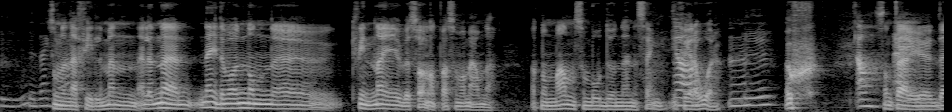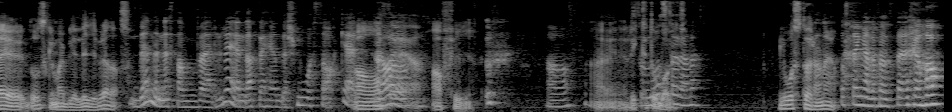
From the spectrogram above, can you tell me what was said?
Mm. i väggarna. Som den där filmen, eller nej, nej det var någon eh, kvinna i USA eller något va, som var med om det. Att någon man som bodde under hennes säng i Ja. flera år. Mm. Usch! Ja, Sånt där är ju, det är, då skulle man ju bli livrädd alltså. Den är nästan värre än att det händer små saker. Ja. Alltså, ja. ja. Ja fy. ja. Nej, riktigt obehagligt. Lås dörrarna ja. Och stäng alla fönster. Ja.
